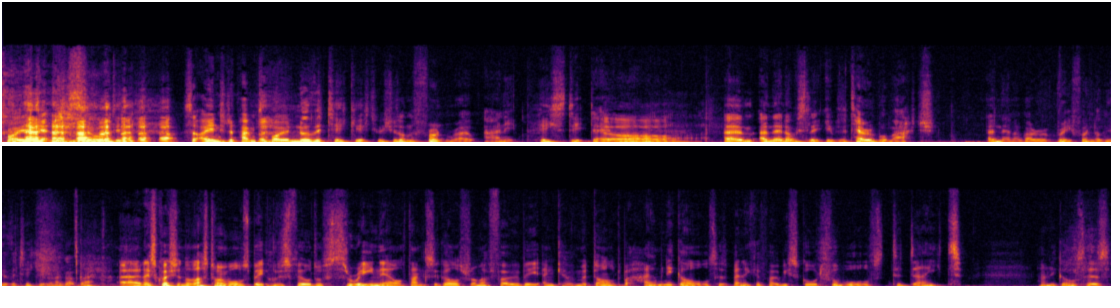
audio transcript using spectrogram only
Try and get this sorted. So I ended up having to buy another ticket, which was on the front row, and it pissed it down. Oh. Um, and then obviously it was a terrible match. And then I got a refund on the other ticket when I got back. Uh, next question. The last time Wolves beat Huddersfield was 3 0 thanks to goals from Afobe and Kevin McDonald. But how many goals has Benik Afobe scored for Wolves to date? How many goals has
